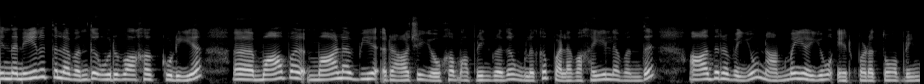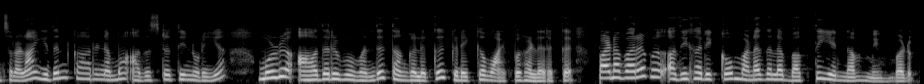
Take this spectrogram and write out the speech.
இந்த நேரத்தில் வந்து உருவாகக்கூடிய மாப மாளவிய ராஜயோகம் அப்படிங்கிறது உங்களுக்கு பல வகையில் வந்து ஆதரவையும் நன்மையையும் ஏற்படுத்தும் அப்படின்னு சொல்லலாம். இதன் காரணமாக அதிர்ஷ்டத்தினுடைய முழு ஆதரவு வந்து தங்களுக்கு கிடைக்க வாய்ப்புகள் இருக்குது பணவரவு அதிகரிக்கும் மனதில் பக்தி எண்ணம் மேம்படும்.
